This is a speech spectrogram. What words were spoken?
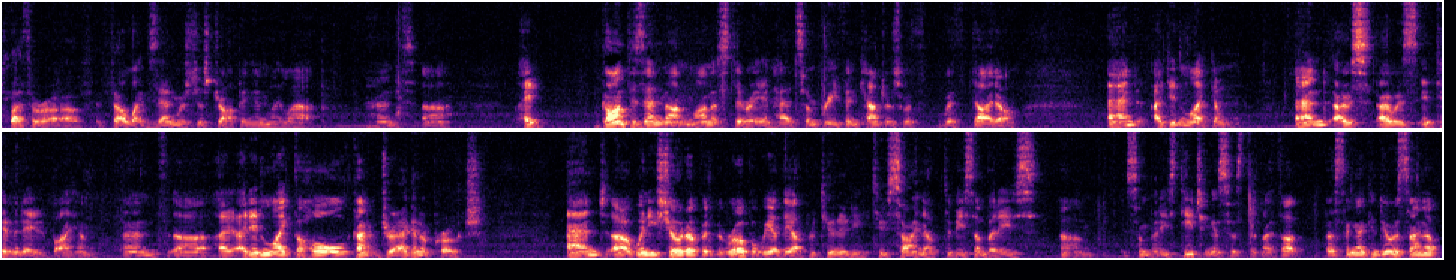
plethora of. It felt like Zen was just dropping in my lap, and uh, I'd gone to Zen Mountain Monastery and had some brief encounters with with Daido, and I didn't like him, and I was I was intimidated by him, and uh, I, I didn't like the whole kind of dragon approach and uh, when he showed up at Naropa, we had the opportunity to sign up to be somebody's um, somebody's teaching assistant. I thought best thing I can do is sign up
